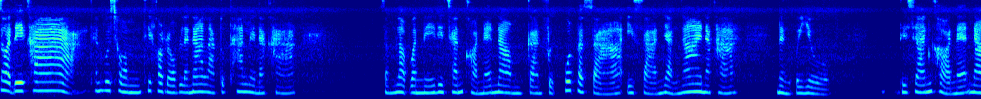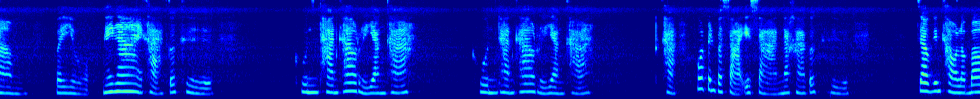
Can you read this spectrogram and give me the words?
สวัสดีค่ะ ท่านผู้ชมที่เคารพและน่ารักทุกท่านเลยนะคะสำหรับวันนี้ดิฉันขอแนะนำการฝึกพูดภาษาอีสานอย่างง่ายนะคะหนึ่งประโยค ดิฉันขอแนะนำประโยคง่าย ๆค่ะ ก็คือ คุณทานข้าวหรือยังคะ คุณทานข้าวหรือยังคะ ค่ะ พูดเป็นภาษาอีสานนะคะก็คือ เจ้ากินข้าวละบ่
